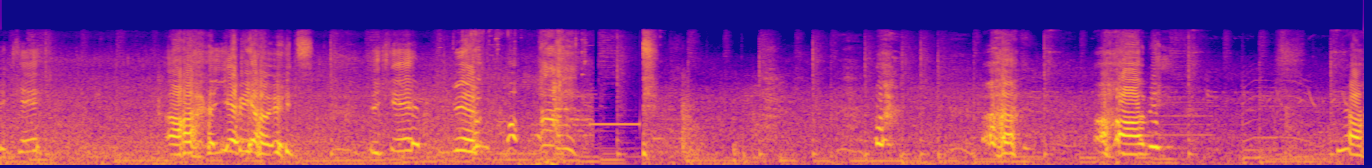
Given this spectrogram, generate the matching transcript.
İki. Ah, yemiyor. Üç. İki. Bir. Ah, Abi. Ya.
